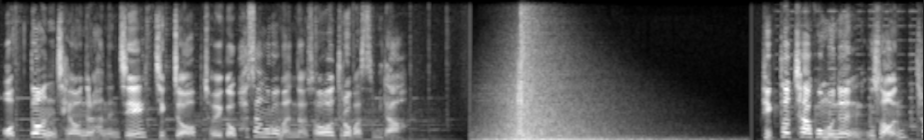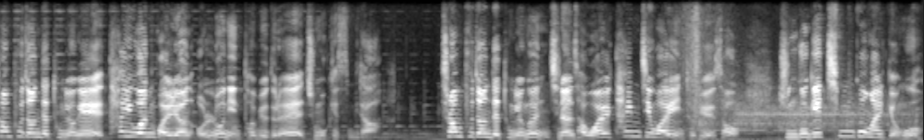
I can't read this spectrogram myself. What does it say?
어떤 제언을 하는지 직접 저희가 화상으로 만나서 들어봤습니다. 빅터차 고문은 우선 트럼프 전 대통령의 타이완 관련 언론 인터뷰들에 주목했습니다. 트럼프 전 대통령은 지난 4월 타임지와의 인터뷰에서 중국이 침공할 경우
